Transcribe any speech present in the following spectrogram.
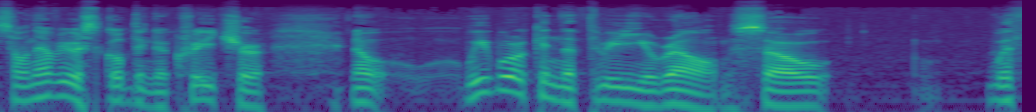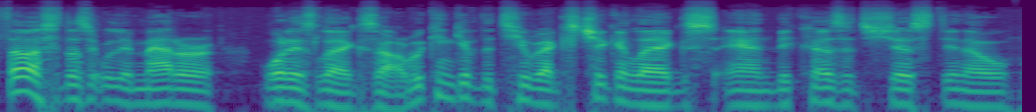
So whenever you're sculpting a creature, you know, we work in the 3D realm, so with us it doesn't really matter what his legs are. We can give the T-Rex chicken legs and because it's just, you know,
